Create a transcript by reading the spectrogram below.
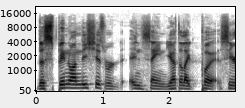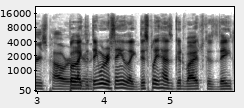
the spin on these shits were insane. You have to like put serious power. But like the it. thing we were saying, like this place has good vibes because they the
